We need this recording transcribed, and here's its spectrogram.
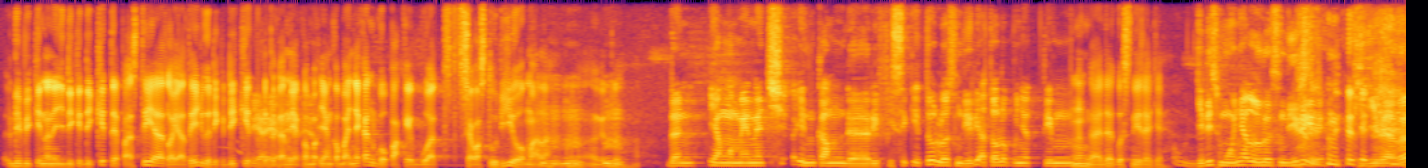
dibikinannya dikit-dikit ya pasti ya royaltinya juga dikit-dikit Iya, gitu iya, kan. iya, ya keba- yang kebanyakan gue pakai buat sewa studio malah gitu. Dan yang memanage income dari fisik itu lo sendiri atau lo punya tim? Hmm, nggak ada gue sendiri aja. Jadi semuanya lo sendiri ya? Gila lo.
